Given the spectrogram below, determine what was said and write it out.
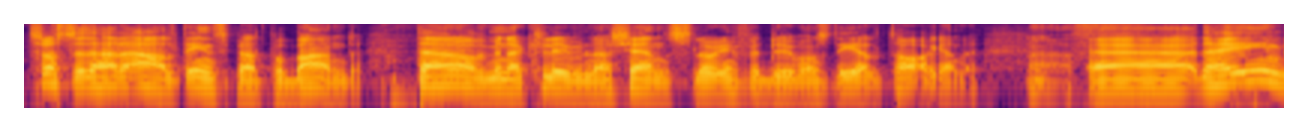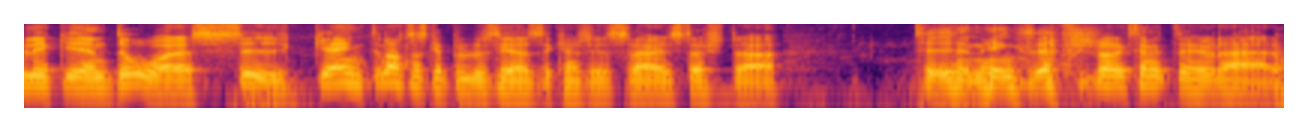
trots att det hade allt inspelat på band. Därav mina kluvna känslor inför duons deltagande. Eh, det här är inblick i en dåres psyke, inte något som ska publiceras i kanske Sveriges största tidning. Så jag förstår liksom inte hur det här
